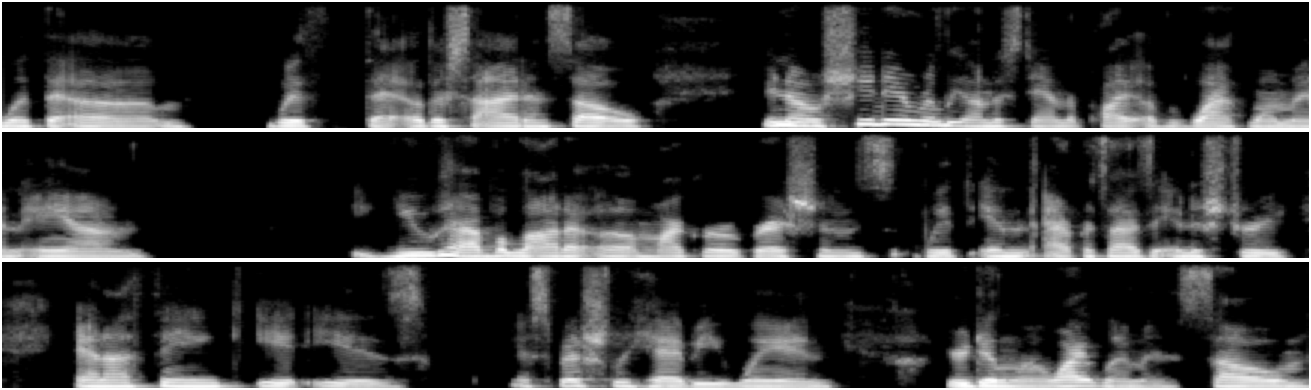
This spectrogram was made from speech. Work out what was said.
with the um with that other side. And so you know, she didn't really understand the plight of a black woman and you have a lot of uh, microaggressions within the advertising industry and i think it is especially heavy when you're dealing with white women. So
